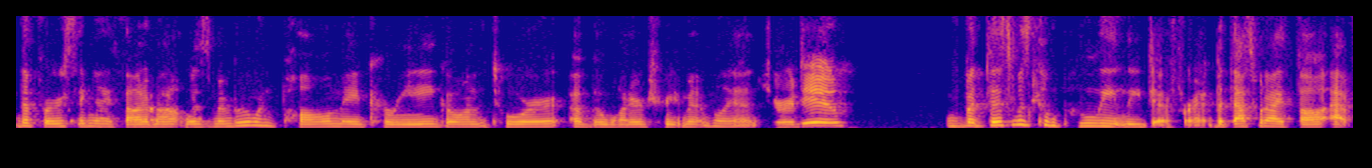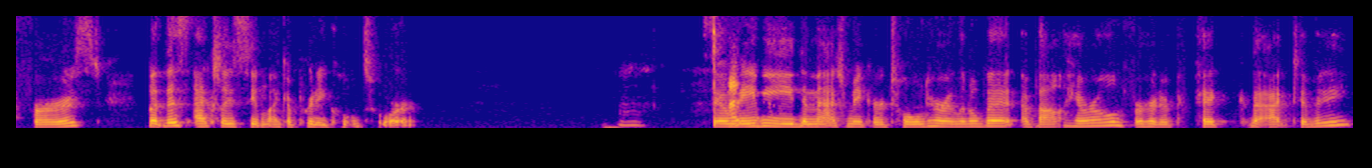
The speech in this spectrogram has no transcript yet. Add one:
the first thing I thought about was remember when Paul made Karine go on the tour of the water treatment plant? Sure do. But this was completely different. But that's what I thought at first. But this actually seemed like a pretty cool tour. Mm. So maybe the matchmaker told her a little bit about Harold for her to pick the activity.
